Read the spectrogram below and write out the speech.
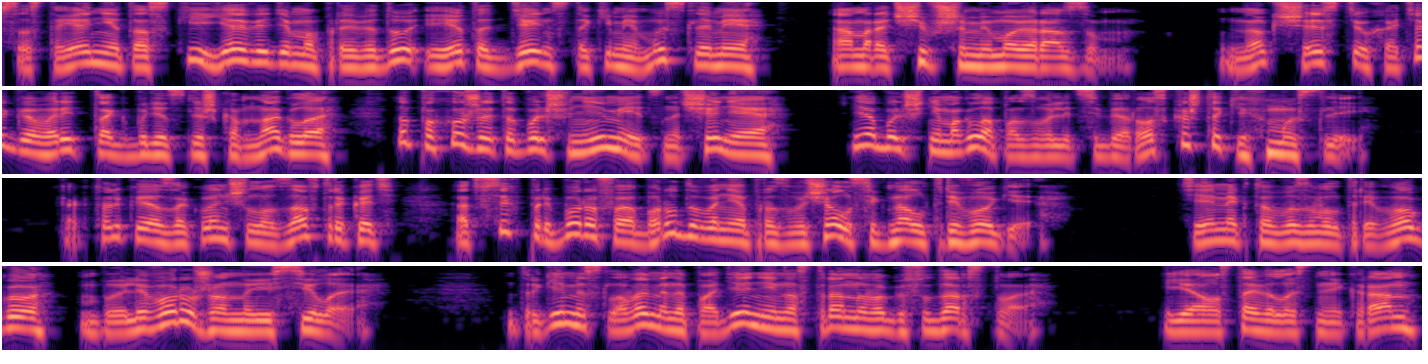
В состоянии тоски я, видимо, проведу и этот день с такими мыслями, омрачившими мой разум. Но, к счастью, хотя говорить так будет слишком нагло, но, похоже, это больше не имеет значения, я больше не могла позволить себе роскошь таких мыслей. Как только я закончила завтракать, от всех приборов и оборудования прозвучал сигнал тревоги. Теми, кто вызвал тревогу, были вооруженные силы. Другими словами, нападение иностранного государства. Я уставилась на экран,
